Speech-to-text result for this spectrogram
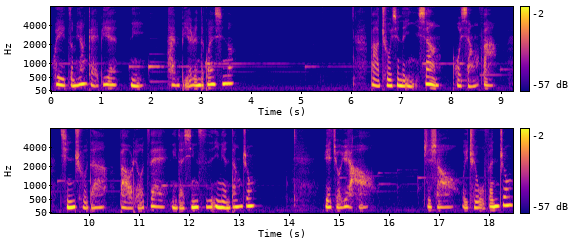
会怎么样改变你和别人的关系呢？把出现的影像或想法清楚的保留在你的心思意念当中，越久越好，至少维持五分钟。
